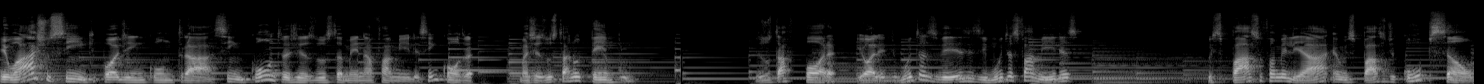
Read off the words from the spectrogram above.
Eu acho sim que pode encontrar, se encontra Jesus também na família, se encontra, mas Jesus está no templo. Jesus está fora. E olha, de muitas vezes e muitas famílias, o espaço familiar é um espaço de corrupção.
